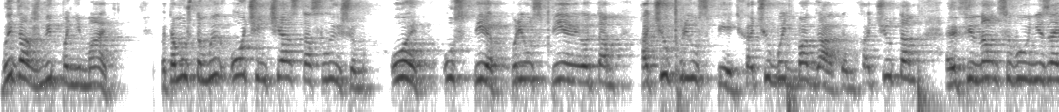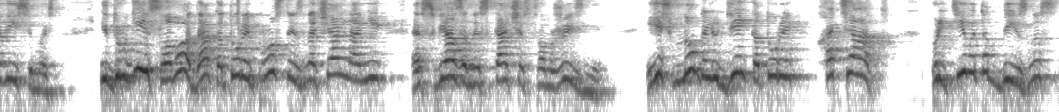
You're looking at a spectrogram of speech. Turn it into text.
Вы должны понимать, потому что мы очень часто слышим, ой, успех, преуспею, там, хочу преуспеть, хочу быть богатым, хочу там э, финансовую независимость и другие слова, да, которые просто изначально они э, связаны с качеством жизни. И есть много людей, которые хотят прийти в этот бизнес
